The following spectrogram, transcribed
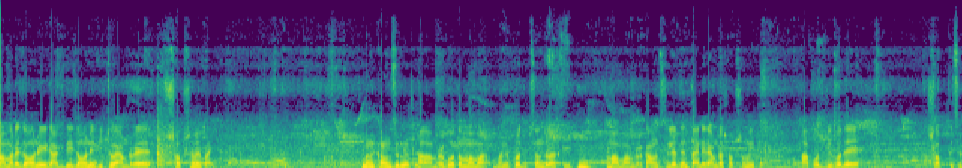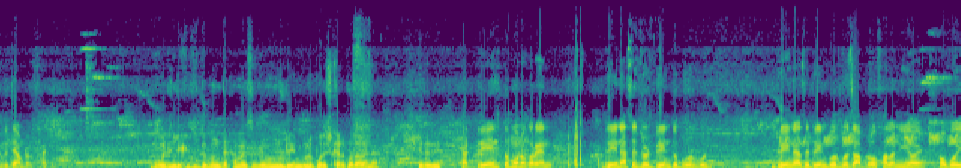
মামারে যখনই ডাক দিই যখনই কিছু আমরা সবসময় পাই। মানে কাউন্সিলর হ্যাঁ আমরা গৌতম মামা মানে প্রদীপ চন্দ্র আর কি। মামা আমরা কাউন্সিলর দেন তাই আমরা সবসময় পাই আপদ বিপদে সব কিছুর ভিতরে আমরা থাকি। ওই দিন যে কিছু যেমন দেখানো হয়েছে যেমন ড্রেনগুলো পরিষ্কার করা হয় না হ্যাঁ ড্রেন তো মনে করেন ড্রেন আছে তো ড্রেন তো ভরবই। ড্রেন আছে ড্রেন ভরবো জাবরো ফালানি হয় সবই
